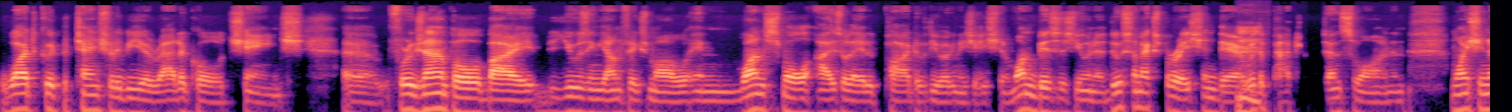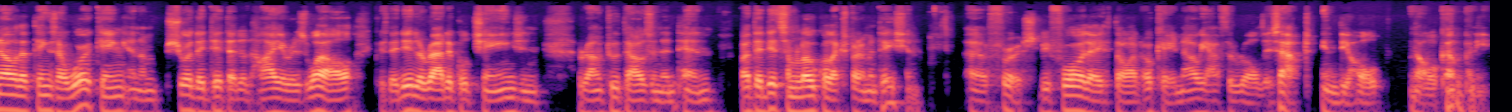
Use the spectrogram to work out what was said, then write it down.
what could potentially be a radical change uh, for example by using the Unfix model in one small isolated part of the organization one business unit do some exploration there mm. with a pattern and so on. And once you know that things are working, and I'm sure they did that at Haier as well, because they did a radical change in around 2010, but they did some local experimentation uh, first before they thought, okay, now we have to roll this out in the whole the whole company.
